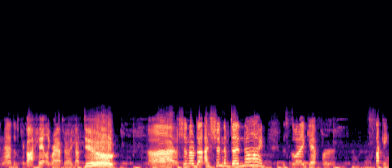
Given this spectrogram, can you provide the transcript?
And I just got hit like right after I got, dude! Ah, I shouldn't have done. I shouldn't have done nine. This is what I get for sucking.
